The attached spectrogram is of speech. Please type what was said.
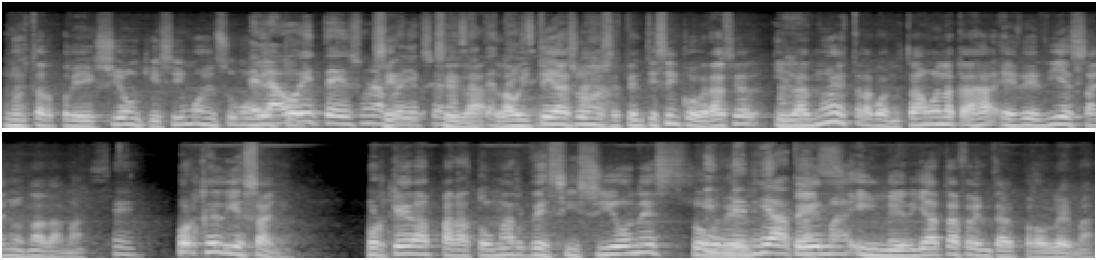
Nuestra proyección que hicimos en su momento... La OIT es una proyección sí, a 75. La, la OIT es una 75, gracias. Y la nuestra, cuando estábamos en la caja, es de 10 años nada más. Sí. ¿Por qué 10 años? Porque era para tomar decisiones sobre el tema inmediata frente al problema.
